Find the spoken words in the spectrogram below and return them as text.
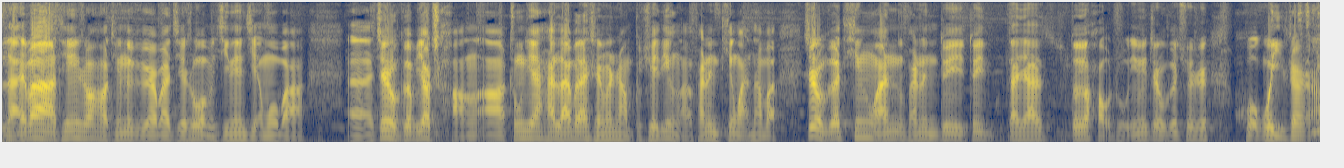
来吧，听一首好听的歌吧，结束我们今天节目吧。呃，这首歌比较长啊，中间还来不来神分场不确定啊，反正你听完它吧。这首歌听完，反正你对对大家都有好处，因为这首歌确实火过一阵儿啊。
